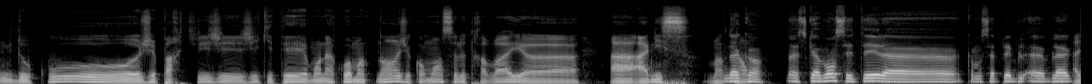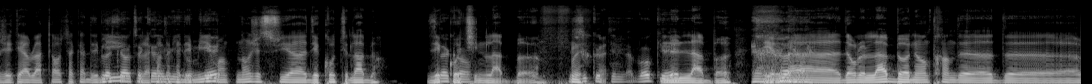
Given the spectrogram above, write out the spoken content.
Et du coup, j'ai parti, j'ai, quitté Monaco maintenant. Je commence le travail euh, à, à Nice maintenant. D'accord. Parce qu'avant, c'était la. Comment ça s'appelait euh, Black. Ah, J'étais à Blackout Academy. Blackout Academy, Academy. Maintenant, je suis à Decotin Lab. D'accord. Decotin Lab. Nicotine Lab. Ok. Le lab. Et là, dans le lab, on est en train de, de,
